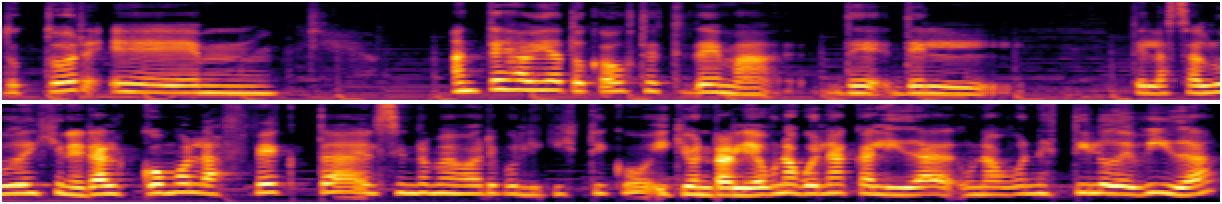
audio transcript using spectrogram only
Doctor, em, antes había tocado usted este tema de, la salud en general, cómo le afecta el síndrome ovario poliquístico y que en realidad una buena calidad, un buen estilo de vida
